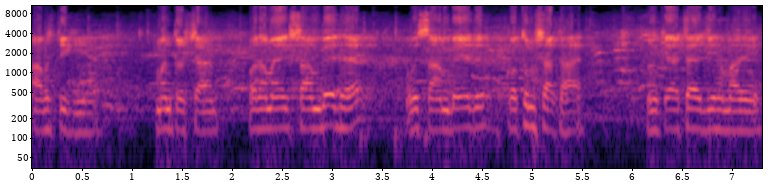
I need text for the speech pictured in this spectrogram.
आवृत्ति की है। मंत्रोच्चारण। और हमारा एक सामवेद है। वो सामवेद गौतम शाह का है। उनके आचार्य जी हमारे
